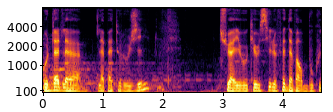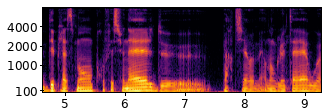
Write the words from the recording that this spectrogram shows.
Au-delà de la pathologie, tu as évoqué aussi le fait d'avoir beaucoup de déplacements professionnels, de partir euh, en Angleterre ou euh,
